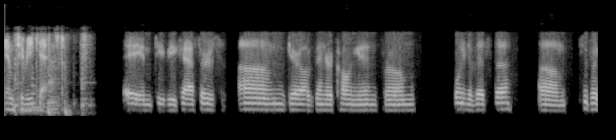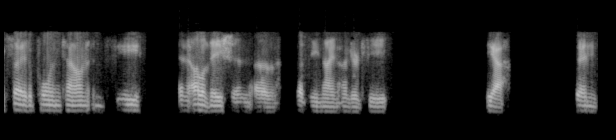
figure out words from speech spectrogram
MTBCast. Hey, MTB casters. Um, Garrett Alexander calling in from Buena Vista. Um, super excited to pull in town and see an elevation of 7,900 feet. Yeah, been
